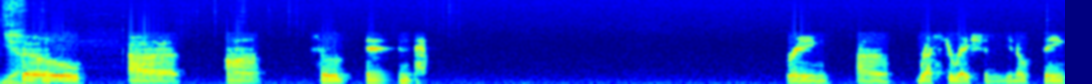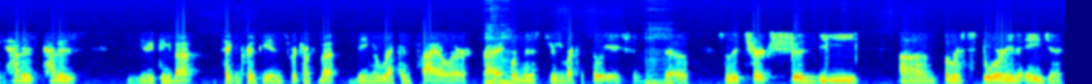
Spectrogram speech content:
yeah So, uh, uh, so and bring uh, restoration. You know, think how does how does you know you think about Second Corinthians where it talks about being a reconciler, right? Mhm. We're ministers of reconciliation. Mhm. So, so the church should be um, a restorative agent.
